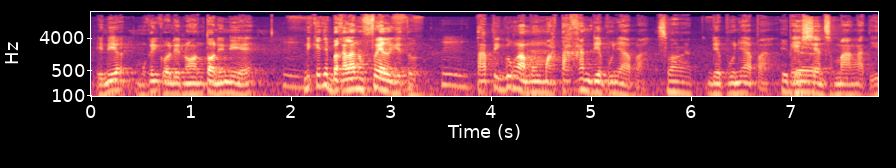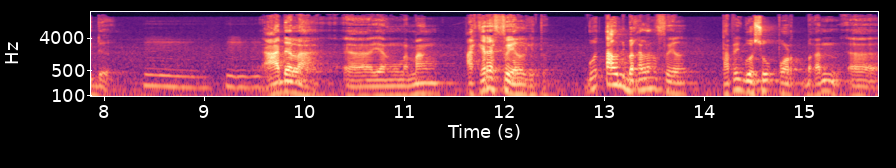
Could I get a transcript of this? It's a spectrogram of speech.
Ini mungkin kalau dia nonton ini ya, ini kayaknya bakalan fail gitu. Hmm. Tapi gue nggak mau mematahkan dia punya apa. Semangat. Dia punya apa? Ide. Passion, semangat, ide. Hmm. Hmm. Ada lah eh, yang memang akhirnya fail gitu. Gue tahu nih bakalan fail, tapi gue support. Bahkan eh,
